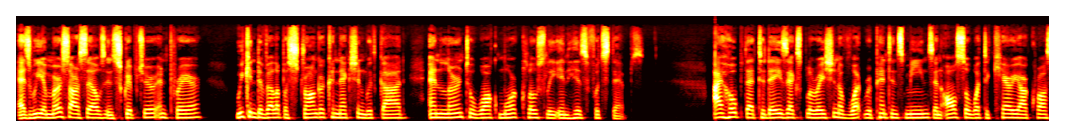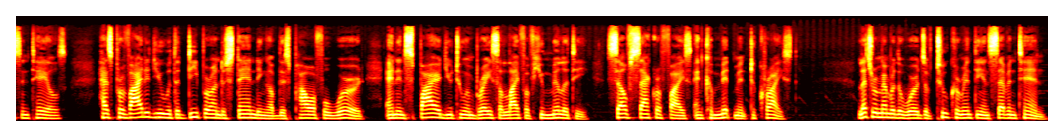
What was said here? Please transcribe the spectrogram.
As we immerse ourselves in Scripture and prayer, we can develop a stronger connection with God and learn to walk more closely in His footsteps. I hope that today's exploration of what repentance means and also what to carry our cross entails has provided you with a deeper understanding of this powerful word and inspired you to embrace a life of humility, self sacrifice, and commitment to Christ. Let's remember the words of 2 Corinthians 7:10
